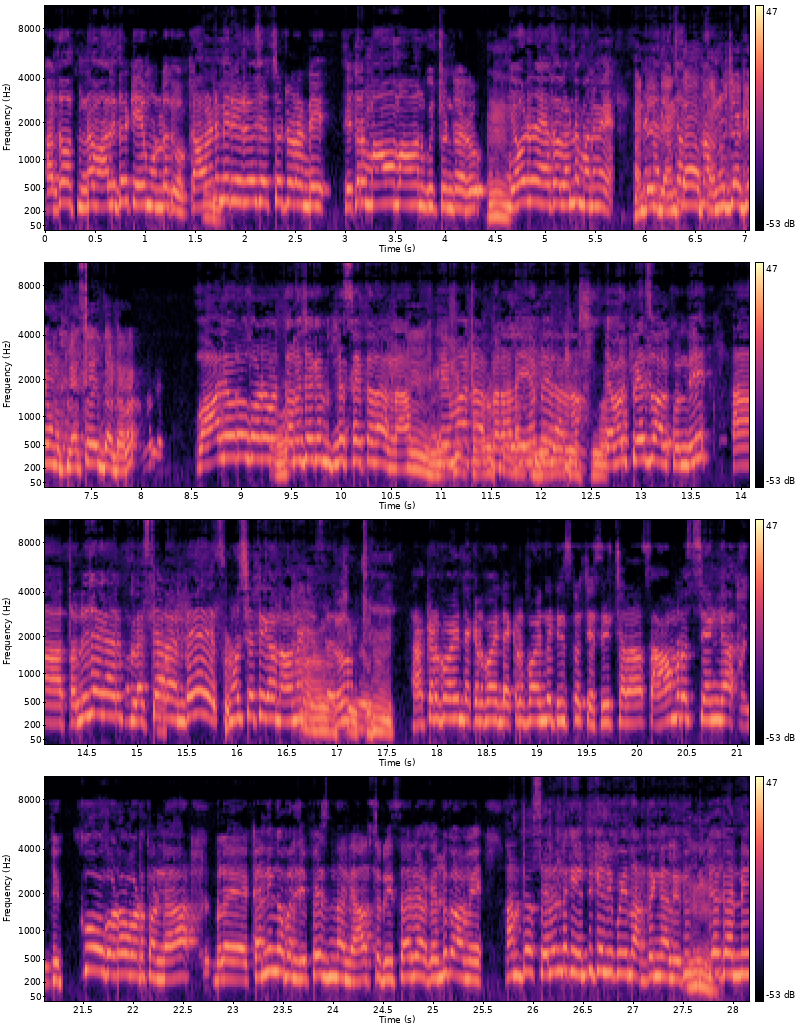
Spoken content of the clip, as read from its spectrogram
అర్థమవుతుందా? వాళ్ళిద్దరికి ఏం ఉండదు. కాబట్టి మీరు ఈ రోజు వచ్చి చూడండి. ఇద్దరు మామ మామ అని కూర్చుంటారు ఎవరు మనమే. అంటే. తనుజాకి ఏమైనా ప్లస్ అయింది అంటారా వాళ్ళెవరో కూడా తనుజ గారి ప్లస్ అవుతుంది అన్న? ఏం మాట్లాడుతున్నారు అలా ఏం లేదన్న ఎవరి ప్లేస్ వాళ్ళకు ఉంది ఆ తనుజ గారి ప్లస్ అంటే సుమన్ శెట్టి గారు నామినేట్ చేశారు. అక్కడ పాయింట్ ఎక్కడ పాయింట్ ఎక్కడ పాయింట్ తీసుకొచ్చేసి చాలా సామరస్యంగా ఎక్కువ గొడవ పడకుండా భలే కన్నింగ్ బలి చెప్పేసిందండి ఆస్తుడు ఈసారి ఎందుకు ఆమె అంత సైలెంట్గా ఎందుకు వెళ్ళిపోయింది అర్థం కాలేదు. దివ్య గారిని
